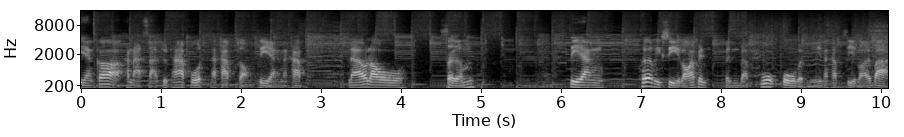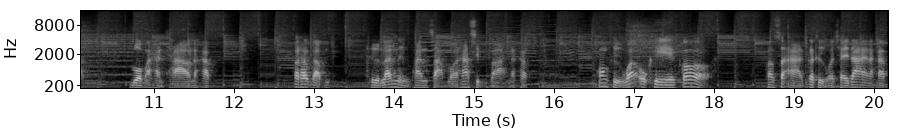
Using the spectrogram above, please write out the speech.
เตียงก็ขนาด 3.5 ฟุตนะครับ 2 เตียงนะครับ แล้วเราเสริมเตียงเพิ่มอีก 400 เป็นเป็นแบบวูกโปรแบบนี้นะครับ 400 บาทรวมอาหารเช้านะครับ ก็เท่ากับคืนละ 1,350 บาทนะครับ ห้องถือว่าโอเคก็ความสะอาดก็ถือว่าใช้ได้นะครับ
